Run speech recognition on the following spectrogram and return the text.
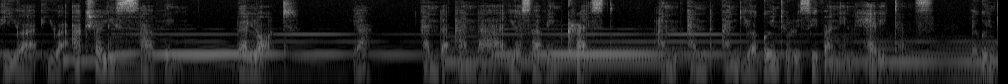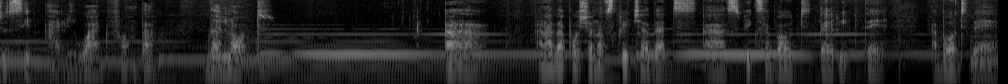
you are you are actually serving the Lord, yeah, and and uh, you're serving Christ, and and and you are going to receive an inheritance. You're going to receive a reward from the the Lord uh, another portion of scripture that uh, speaks about the, the about the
